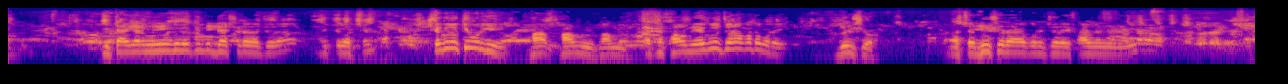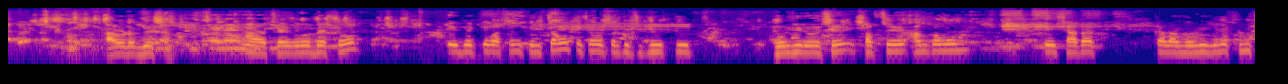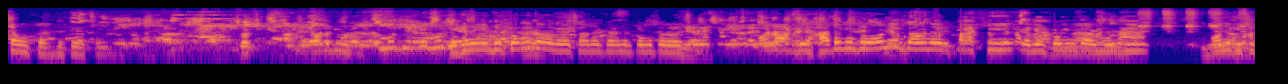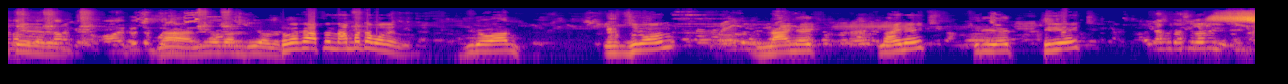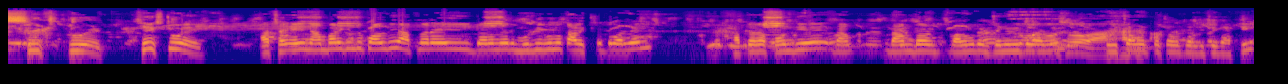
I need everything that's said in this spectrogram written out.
এই টাইগার মুরগিগুলো কিন্তু দেড়শো টাকা জোড়া দেখতে পাচ্ছেন। এগুলো কি মুরগি? Fermi Fermi. আচ্ছা ফার্মি এগুলো জোড়া কত করে? দুইশো। আচ্ছা দুশো টাকা করে জোড়া এই ফার্মি মুরগি। আর ওটা দেশি? আচ্ছা এগুলো দেড়শো এই দেখতে পাচ্ছেন খুব চমৎকার চমৎকার কিছু কিউট কিউট মুরগি রয়েছে। সবচেয়ে আনকমন এই সাদা কালার মুরগিগুলো খুবই চমৎকার দেখতে পাচ্ছেন। এখানে কিন্তু কবুতর রয়েছে অনেক ধরনের কবুতর রয়েছে। হাটে কিন্তু অনেক ধরনের পাখি এবং কবুতর মুরগি অনেক কিছু পেয়ে যাবেন। আপনার নাম্বারটা বলেন। Zero one zero one nine eight nine eight three eight three eight six two eight. Six two eight. আচ্ছা এই নাম্বারে কিন্তু কল দিয়ে আপনারা এই ধরনের মুরগিগুলো কালেক্ট করতে পারবেন। আপনারা ফোন দিয়ে দাম দাম দর ভালো মতো জেনে নিতে পারবেন। খুবই চমৎকার চমৎকার কিছু পাখি।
